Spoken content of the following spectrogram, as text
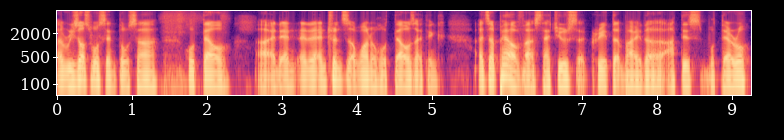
uh, Resorts World Sentosa Hotel, uh, at, the en- at the entrance of one of the hotels, I think. It's a pair of uh, statues uh, created by the artist Botero.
